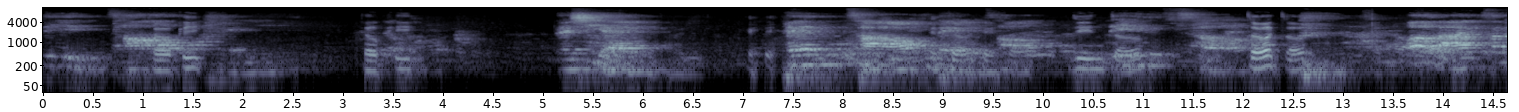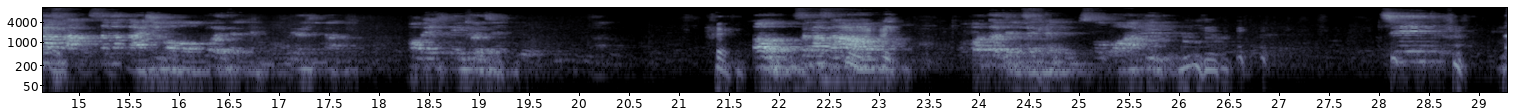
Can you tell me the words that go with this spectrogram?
地草。皮，折皮，第四个天草一折地一草折，人折林草。折折，二来，三个三三个来是无个人，无个是讲后面是 A 个人。哦，三个三号，我个人真的说多下去。七能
